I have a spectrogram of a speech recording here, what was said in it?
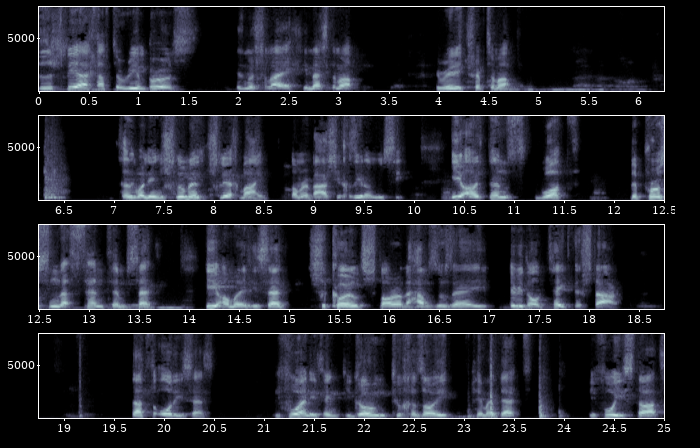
the shliach have to reimburse his mashlayich? He messed him up. He really tripped him up. We see. It depends what the person that sent him said. He said, Shekoil the Havzuze. If he told, take the star. That's all he says. Before anything, you go to Chazoi, pay my debt. Before you start,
